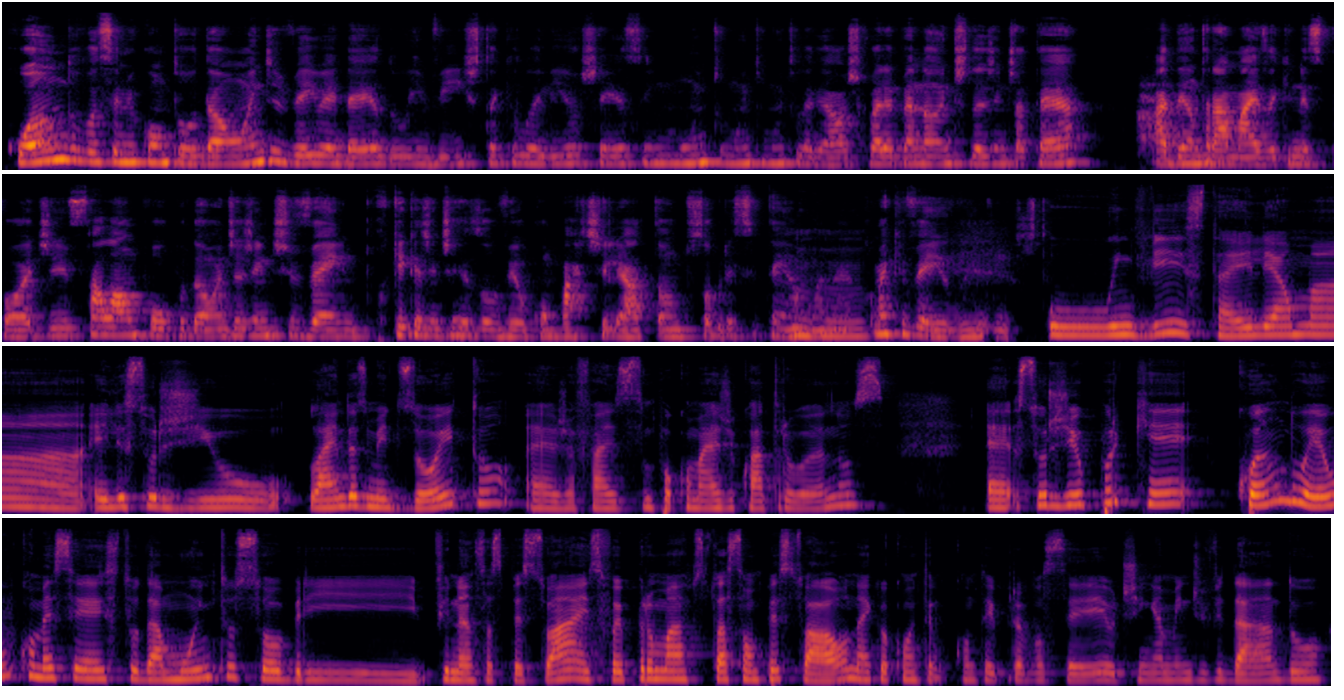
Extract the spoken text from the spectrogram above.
quando você me contou da onde veio a ideia do Invista, aquilo ali eu achei assim muito, muito, muito legal. Acho que vale a pena antes da gente até adentrar mais aqui nesse pod, falar um pouco de onde a gente vem, por que, que a gente resolveu compartilhar tanto sobre esse tema, né? uhum. né? Como é que veio do Invista? O Invista, ele é uma... Ele surgiu lá em 2018, é, já faz um pouco mais de quatro anos. É, surgiu porque quando eu comecei a estudar muito sobre finanças pessoais, foi por uma situação pessoal, né, que eu contei, contei para você, eu tinha me endividado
